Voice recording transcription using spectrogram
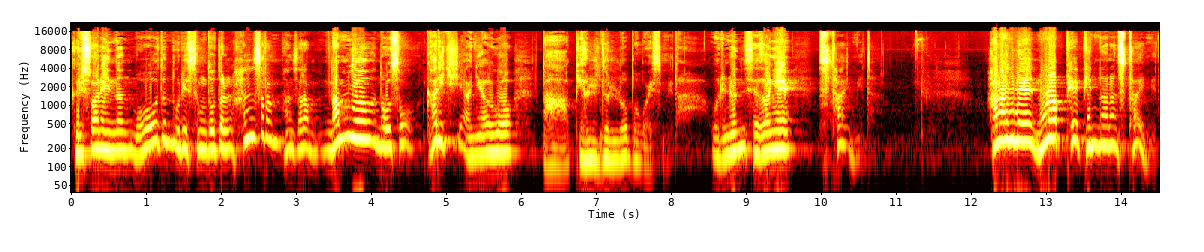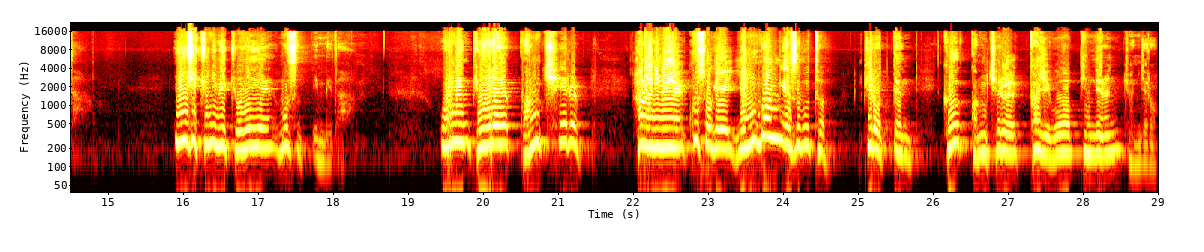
그리스도 안에 있는 모든 우리 성도들 한 사람 한 사람 남녀노소 가리지 아니하고 다 별들로 보고 있습니다. 우리는 세상의 스타입니다. 하나님의 눈앞에 빛나는 스타입니다. 이것이 주님의 교회의 모습입니다. 우리는 별의 광채를 하나님의 구속의 영광에서부터 비롯된 그 광채를 가지고 빛내는 존재로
